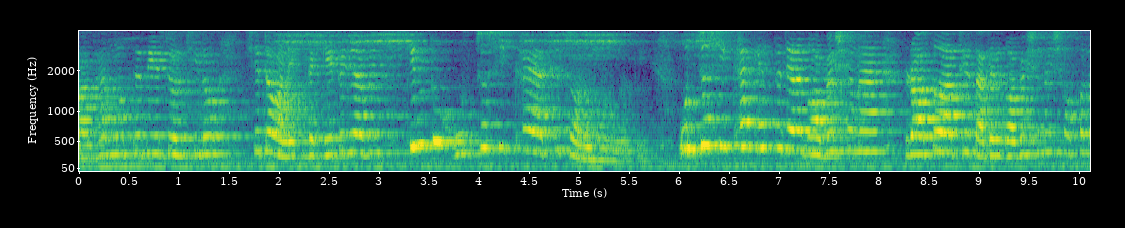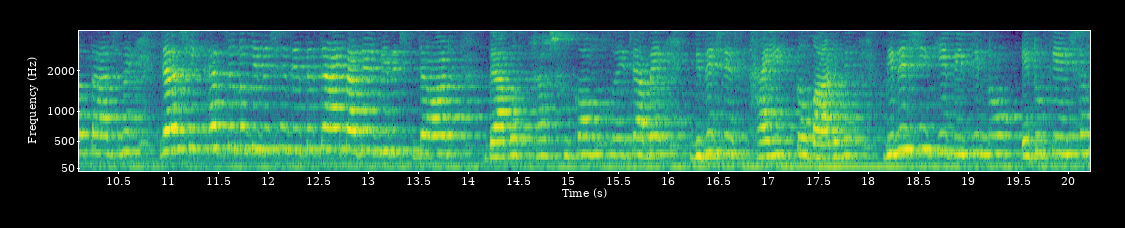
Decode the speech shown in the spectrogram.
বাধার মধ্যে দিয়ে চলছিল সেটা অনেকটা কেটে যাবে। কিন্তু উচ্চশিক্ষায় আছে চরম উন্নতি। উচ্চশিক্ষার ক্ষেত্রে যারা গবেষণা রত আছে, তাদের গবেষণায় সফলতা আসবে। যারা শিক্ষার জন্য বিদেশে যেতে চায়, তাদের বিদেশ যাওয়ার ব্যবস্থা সুগম হয়ে যাবে। বিদেশে স্থায়িত্ব বাড়বে। বিদেশে গিয়ে বিভিন্ন এডুকেশন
